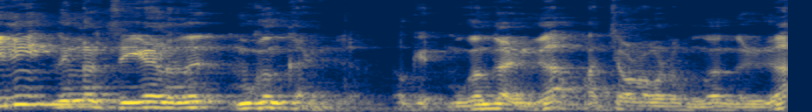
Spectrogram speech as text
ഇനി നിങ്ങൾ ചെയ്യേണ്ടത് മുഖം കഴുകുക. ഓക്കെ മുഖം കഴുകുക പച്ചവെള്ളം കൊണ്ട് മുഖം കഴുകുക.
